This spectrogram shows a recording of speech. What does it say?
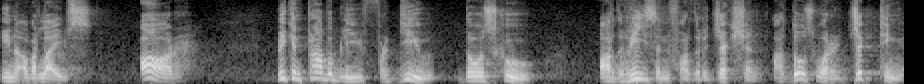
in our lives, or we can probably forgive those who are the reason for the rejection, or those who are rejecting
